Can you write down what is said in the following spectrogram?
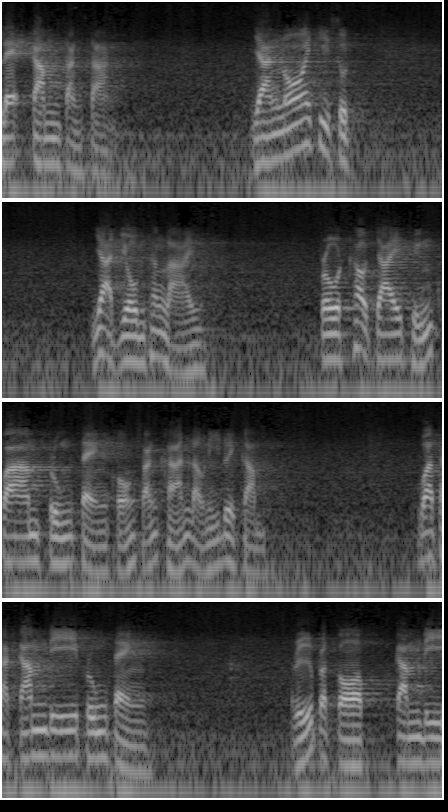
และกรรมต่างๆ อย่างน้อยที่สุด ญาติโยมทั้งหลาย โปรดเข้าใจถึงความปรุงแต่งของสังขารเหล่านี้ด้วยกรรมว่าถ้ากรรมดีปรุงแต่ง หรือประกอบกรรมดี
